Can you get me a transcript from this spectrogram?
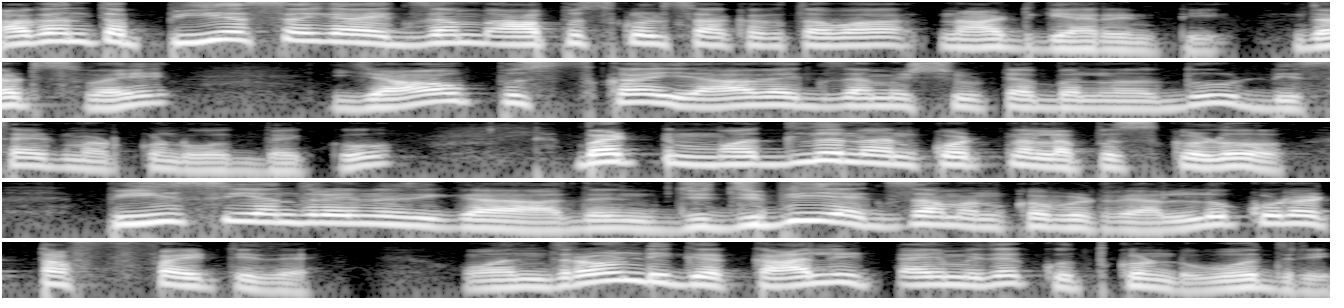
ಹಾಗಂತ ಪಿ ಎಸ್ ಐಗೆ ಎಕ್ಸಾಮ್ ಆ ಪುಸ್ತಕಗಳು ಸಾಕಾಗ್ತಾವ? ನಾಟ್ ಗ್ಯಾರಂಟಿ ದಟ್ಸ್ ವೈ ಯಾವ ಪುಸ್ತಕ, ಯಾವ ಎಕ್ಸಾಮಿಗೆ ಸೂಟೇಬಲ್ ಅನ್ನೋದು ಡಿಸೈಡ್ ಮಾಡ್ಕೊಂಡು ಓದಬೇಕು. ಬಟ್ ಮೊದಲು ನಾನು ಕೊಟ್ಟನಲ್ಲ ಪುಸ್ತಕಗಳು ಪಿ ಸಿ ಅಂದರೆ ಏನು? ಈಗ ಅದನ್ನು ಜಿಜ್ಬಿ ಎಕ್ಸಾಮ್ ಅನ್ಕೊಬಿಡ್ರಿ ಅಲ್ಲೂ ಕೂಡ ಟಫ್ ಫೈಟ್ ಇದೆ. ಒಂದು ರೌಂಡ್ ಈಗ ಖಾಲಿ ಟೈಮ್ ಇದೆ ಕುತ್ಕೊಂಡು ಓದ್ರಿ.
